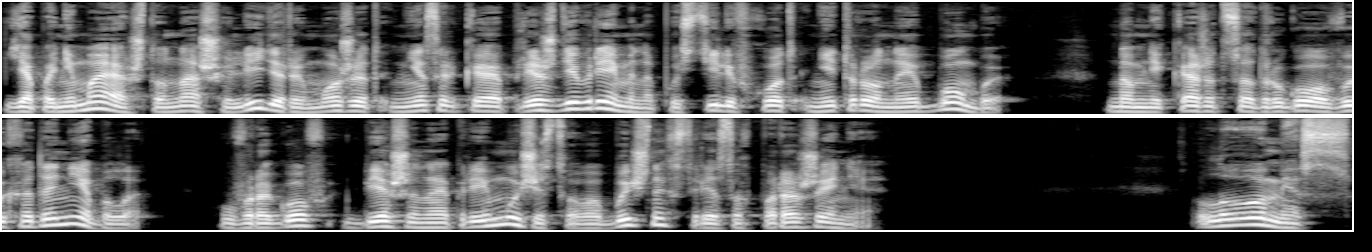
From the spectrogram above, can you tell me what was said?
Я понимаю, что наши лидеры, может, несколько преждевременно пустили в ход нейтронные бомбы, но мне кажется, другого выхода не было. У врагов бешеное преимущество в обычных средствах поражения. Ломис,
